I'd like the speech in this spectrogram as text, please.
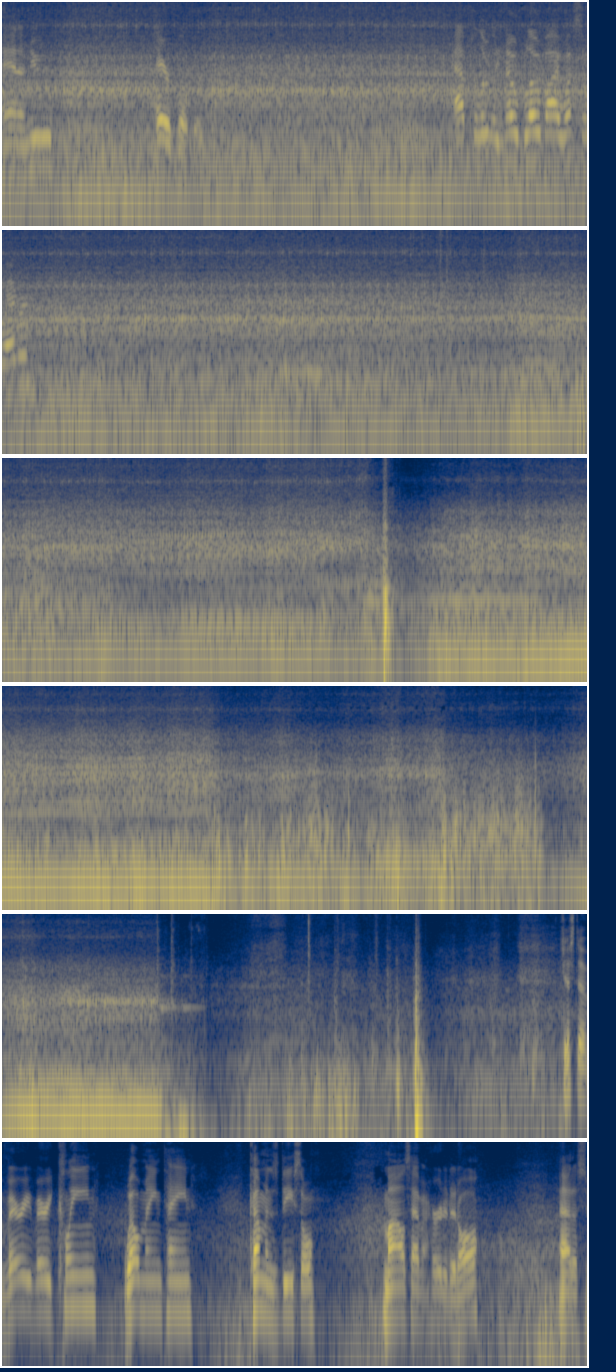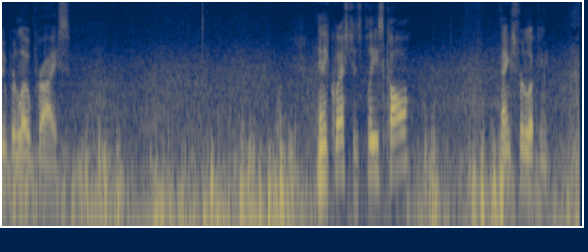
and a new air filter. Absolutely no blow by whatsoever. Just a very, very clean, well-maintained Cummins diesel. Miles haven't hurt it at all at a super low price. Any questions, please call. Thanks for looking.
